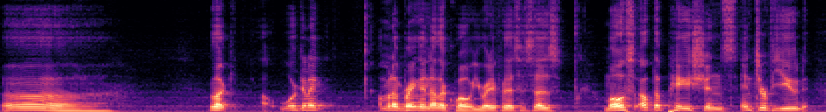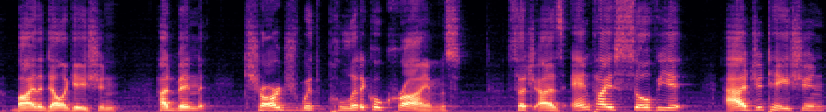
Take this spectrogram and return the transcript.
Uh, look, we're gonna. I'm gonna bring another quote. You ready for this? It says, "Most of the patients interviewed by the delegation had been charged with political crimes, such as anti-Soviet agitation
